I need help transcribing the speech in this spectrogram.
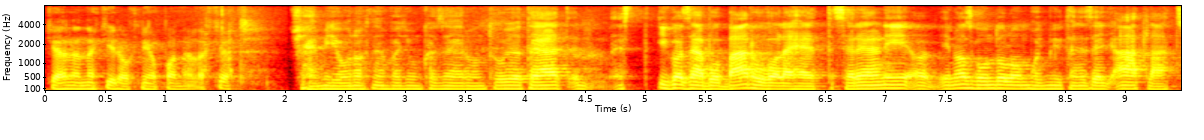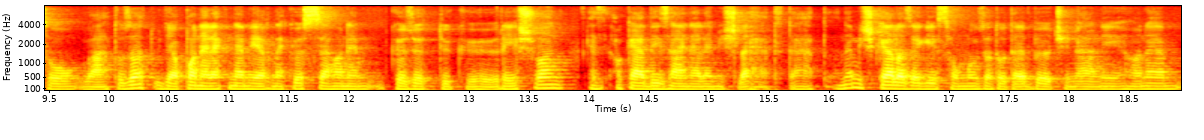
kellene kirakni a paneleket. Semmi jónak nem vagyunk az elrontója, tehát ezt igazából bárhova lehet szerelni. Én azt gondolom, hogy miután ez egy átlátszó változat, ugye a panelek nem érnek össze, hanem közöttük rés van, ez akár design elem is lehet. Tehát nem is kell az egész homlokzatot ebből csinálni, hanem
